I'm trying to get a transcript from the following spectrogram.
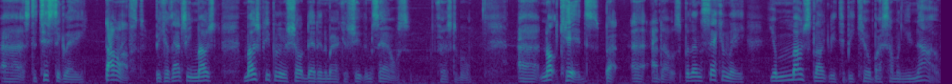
uh, statistically, daft because actually most most people who are shot dead in America shoot themselves. First of all, uh, not kids, but uh, adults. But then, secondly, you're most likely to be killed by someone you know,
